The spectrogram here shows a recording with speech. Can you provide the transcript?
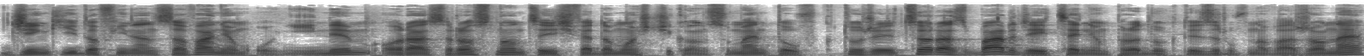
Dzięki dofinansowaniom unijnym oraz rosnącej świadomości konsumentów, którzy coraz bardziej cenią produkty zrównoważone,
